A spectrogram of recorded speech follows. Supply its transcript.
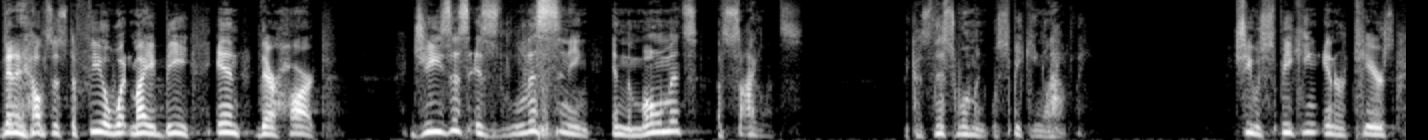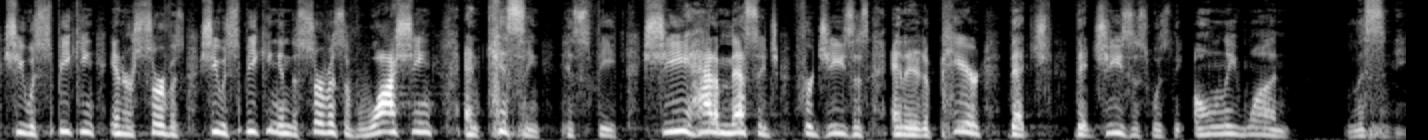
Then it helps us to feel what might be in their heart. Jesus is listening in the moments of silence because this woman was speaking loudly. She was speaking in her tears. She was speaking in her service. She was speaking in the service of washing and kissing his feet. She had a message for Jesus, and it appeared that, that Jesus was the only one listening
